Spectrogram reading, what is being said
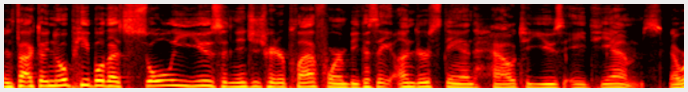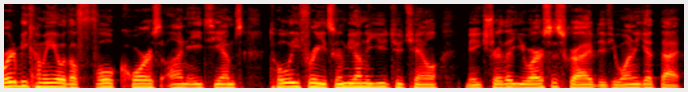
In fact, I know people that solely use the NinjaTrader platform because they understand how to use ATMs. Now, we're going to be coming out with a full course on ATMs, totally free. It's going to be on the YouTube channel. Make sure that you are subscribed if you want to get that,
